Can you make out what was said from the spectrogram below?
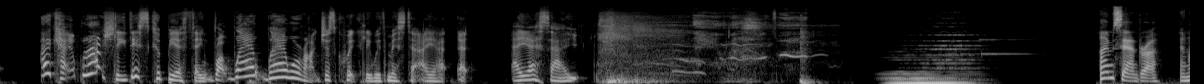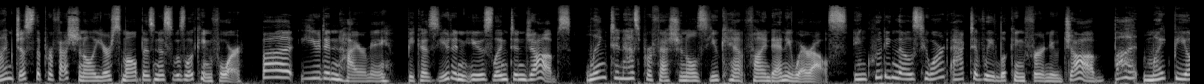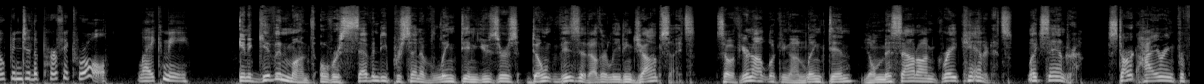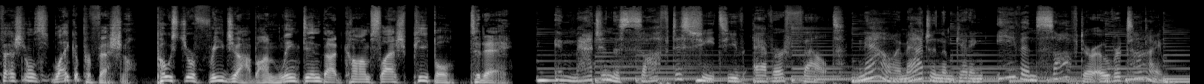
Okay, well, actually, this could be a thing. Right, where where we're at, just quickly with Mr. A- A- ASA. I'm Sandra, and I'm just the professional your small business was looking for. But you didn't hire me because you didn't use LinkedIn jobs. LinkedIn has professionals you can't find anywhere else, including those who aren't actively looking for a new job but might be open to the perfect role, like me. In a given month, over 70% of LinkedIn users don't visit other leading job sites. So if you're not looking on LinkedIn, you'll miss out on great candidates like Sandra. Start hiring professionals like a professional. Post your free job on linkedin.com/people today. Imagine the softest sheets you've ever felt. Now imagine them getting even softer over time.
